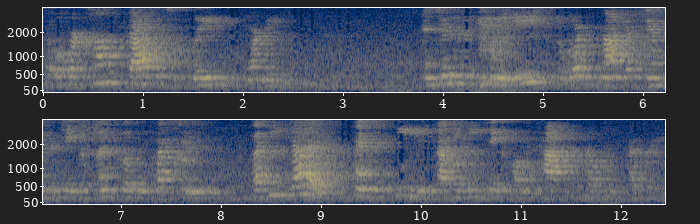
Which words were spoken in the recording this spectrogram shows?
to overcome that which is laid before me? In Genesis 28, the Lord does not yet answer Jacob's unspoken questions, but he does plant the seeds that will lead Jacob on the path of self-discovery.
